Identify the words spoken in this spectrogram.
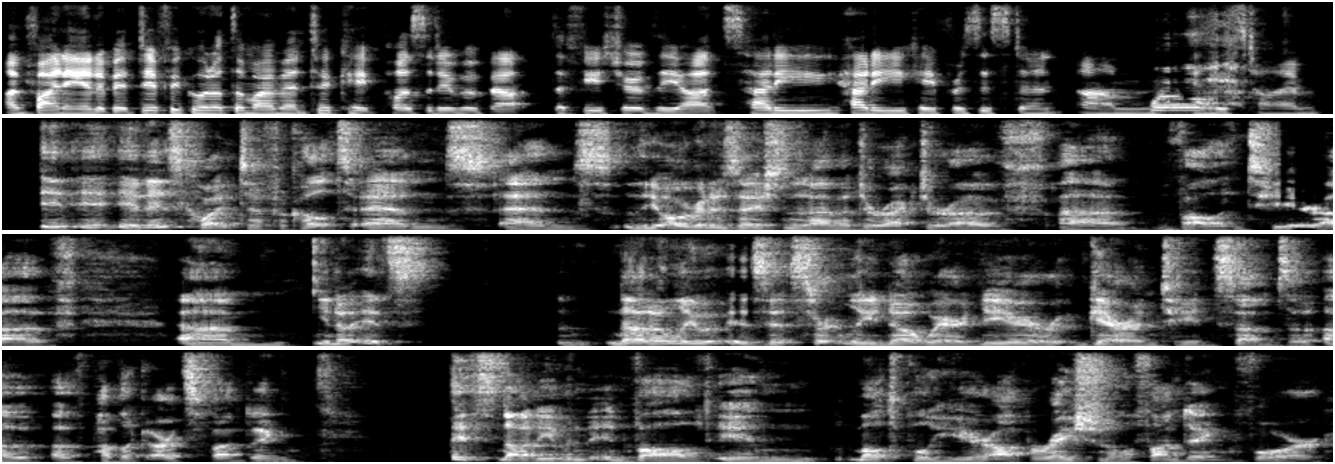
I'm finding it a bit difficult at the moment to keep positive about the future of the arts. How do you how do you keep resistant um, well, in this time? It, it, it is quite difficult, and and the organization that I'm a director of, um, volunteer of, um, you know, it's not only is it certainly nowhere near guaranteed sums of, of, of public arts funding, it's not even involved in multiple year operational funding for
